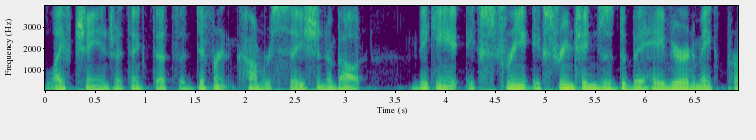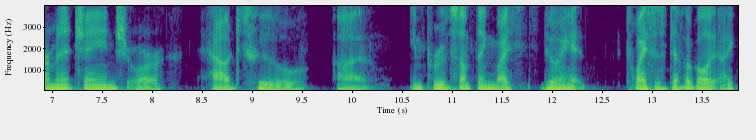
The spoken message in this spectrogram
life change. I think that's a different conversation about making extreme extreme changes to behavior to make permanent change, or how to uh, improve something by doing it twice as difficult. Like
